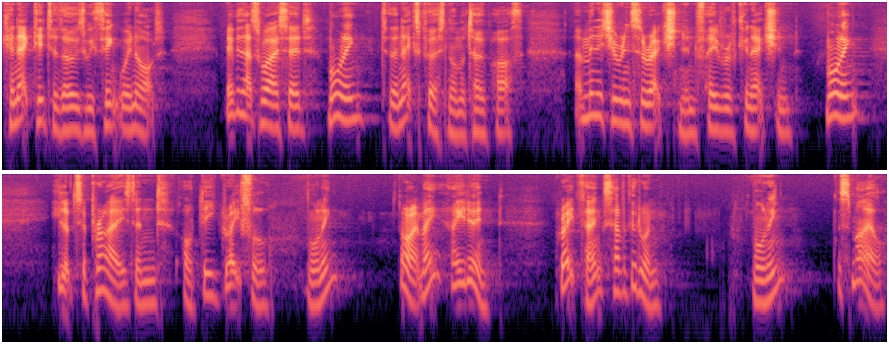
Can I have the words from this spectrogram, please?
connected to those we think we're not. Maybe that's why I said morning to the next person on the towpath, a miniature insurrection in favour of connection. Morning. He looked surprised and oddly grateful. Morning. All right, mate, how you doing? Great, thanks. Have a good one. Morning. A smile,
